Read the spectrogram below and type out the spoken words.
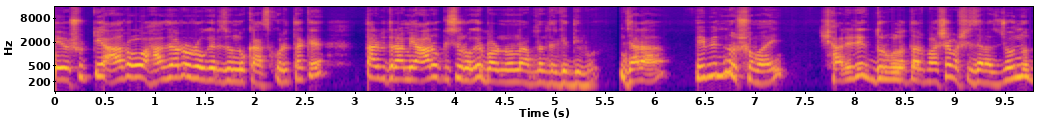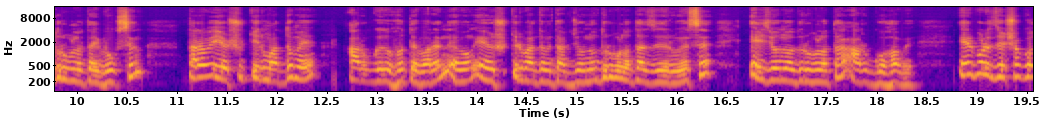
এই ওষুধটি আরও হাজারো রোগের জন্য কাজ করে থাকে। তার ভিতরে আমি আরও কিছু রোগের বর্ণনা আপনাদেরকে দিব। যারা বিভিন্ন সময় শারীরিক দুর্বলতার পাশাপাশি যারা যৌন দুর্বলতায় ভুগছেন তারাও এই ওষুধটির মাধ্যমে আরোগ্য হতে পারেন এবং এই ওষুধটির মাধ্যমে তার যৌন দুর্বলতা যে রয়েছে, এই যৌন দুর্বলতা আরোগ্য হবে। এরপরে যে সকল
